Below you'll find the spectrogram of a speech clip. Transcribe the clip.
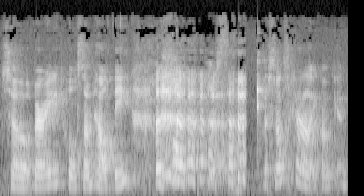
So very wholesome, healthy. it smells kind of like pumpkin.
